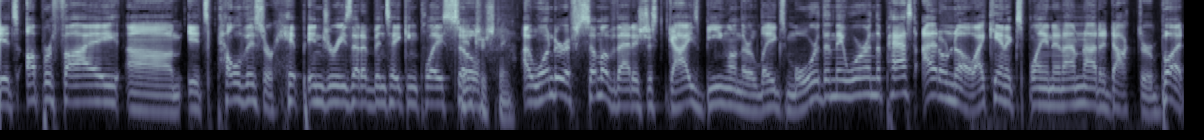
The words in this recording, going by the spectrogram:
It's upper thigh, um, it's pelvis or hip injuries that have been taking place. So Interesting. I wonder if some of that is just guys being on their legs more than they were in the past. I don't know. I can't explain it. I'm not a doctor, but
